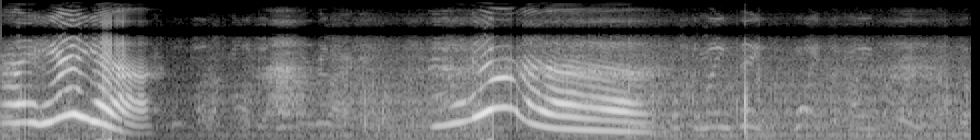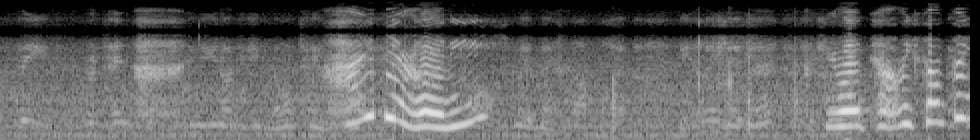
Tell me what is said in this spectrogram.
I hear ya. Yeah. What's the main thing? What is the main thing the United Kingdom? Hi there, honey. You want to tell me something?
